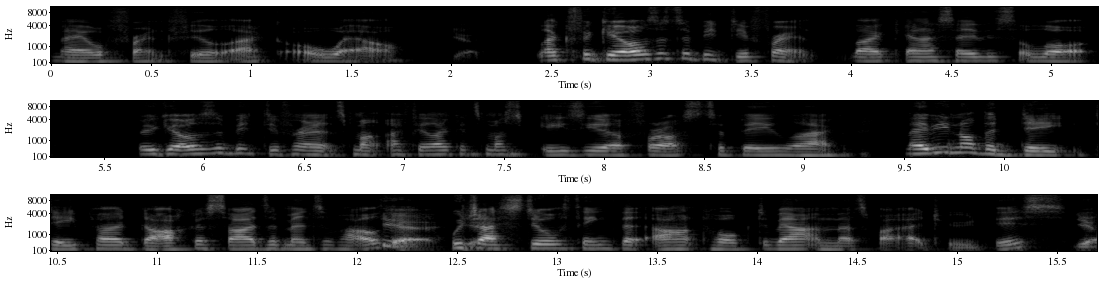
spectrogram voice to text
male friend feel like, oh wow, Yep. Like for girls, it's a bit different. Like, and I say this a lot. For girls, it's a bit different. It's mu- I feel like it's much easier for us to be like maybe not the deep, deeper, darker sides of mental health, Yeah. which yeah. I still think that aren't talked about, and that's why I do this. Yeah.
